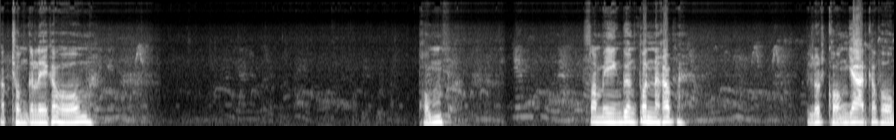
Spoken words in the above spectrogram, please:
รับชมกันเลยครับผม ผมซ่อมเองเบื้องต้นนะครับ เป็นรถของญาติครับผม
